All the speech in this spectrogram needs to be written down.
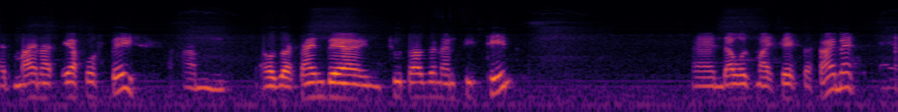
at Minot Air Force Base. Um, I was assigned there in 2015, and that was my first assignment. And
